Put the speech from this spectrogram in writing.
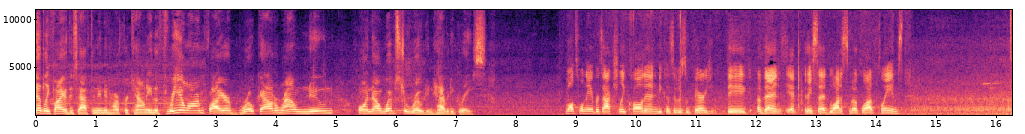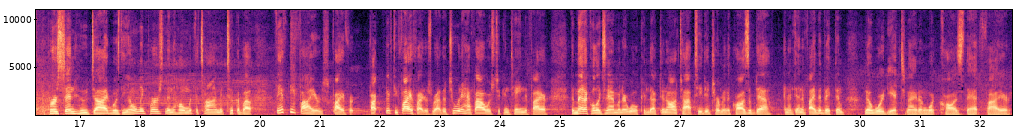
Deadly fire this afternoon in Harford County. The three alarm fire broke out around noon on uh, Webster Road in de Grace. Multiple neighbors actually called in because it was a very big event. It, they said a lot of smoke, a lot of flames. The person who died was the only person in the home at the time. It took about 50 fires, fire, 50 firefighters rather, two and a half hours to contain the fire. The medical examiner will conduct an autopsy, determine the cause of death, and identify the victim. No word yet tonight on what caused that fire.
